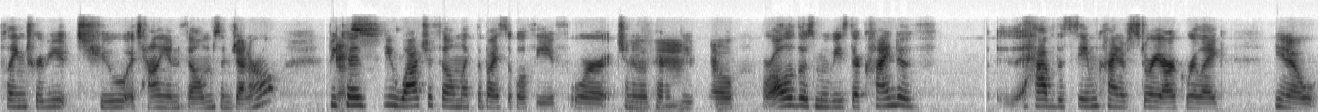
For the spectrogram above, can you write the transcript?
playing tribute to italian films in general because Yes. you watch a film like the bicycle thief or cinema Mhm. paradiso or all of those movies they're kind of have the same kind of story arc where like you know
